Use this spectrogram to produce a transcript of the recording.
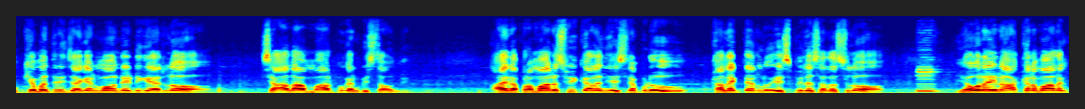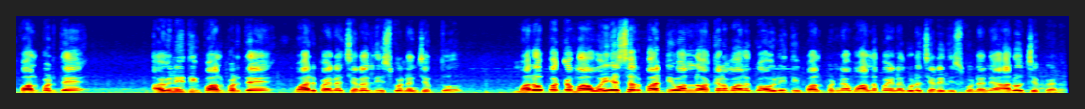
ముఖ్యమంత్రి జగన్మోహన్ రెడ్డి గారిలో చాలా మార్పు కనిపిస్తూ ఉంది. ఆయన ప్రమాణ స్వీకారం చేసినప్పుడు కలెక్టర్లు ఎస్పీల సదస్సులో ఎవరైనా అక్రమాలకు పాల్పడితే అవినీతికి పాల్పడితే వారిపైన చర్యలు తీసుకోండి అని చెప్తూ మరోపక్క మా వైఎస్ఆర్ పార్టీ వాళ్ళు అక్రమాలకు అవినీతికి పాల్పడినా వాళ్ళపైన కూడా చర్య తీసుకోండి అని ఆ రోజు చెప్పాడు.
